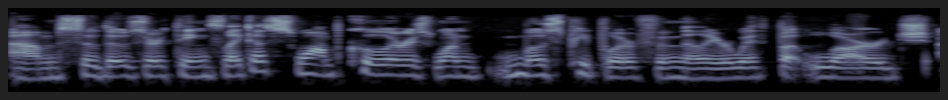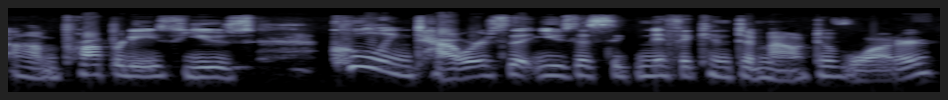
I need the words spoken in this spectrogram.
Um, so those are things like a swamp cooler is one most people are familiar with, but large um, properties use cooling towers that use a significant amount of water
